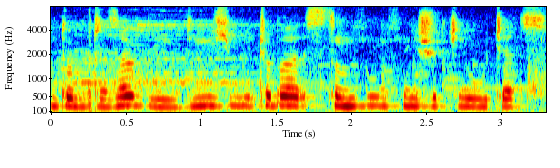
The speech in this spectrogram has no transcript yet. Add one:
Dobra, zabiliśmy. Trzeba stąd najszybciej uciec.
